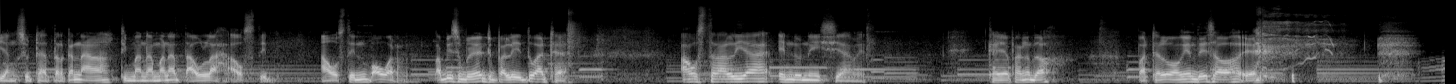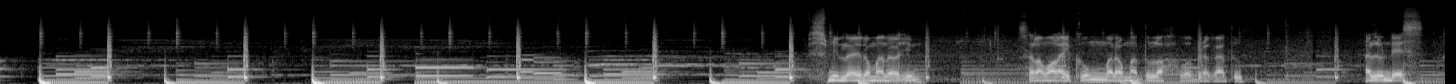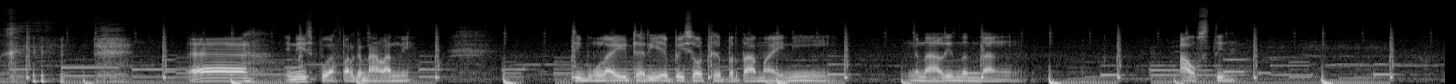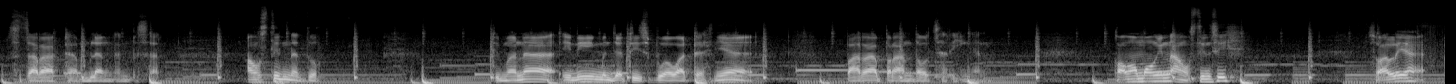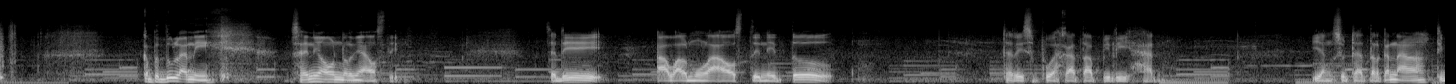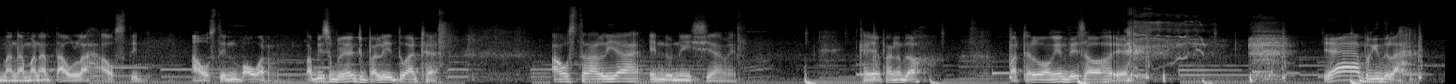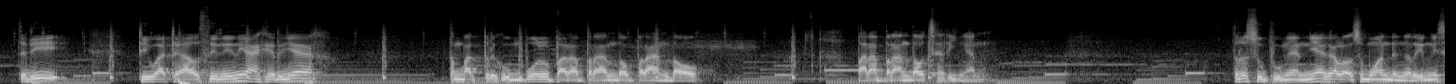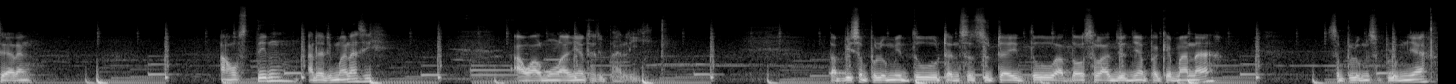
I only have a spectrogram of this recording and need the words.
yang sudah terkenal di mana-mana taulah Austin. Austin Power. Tapi sebenarnya di balik itu ada Australia Indonesia, men. Gaya banget toh. Padahal wongin desa ya. Bismillahirrahmanirrahim. Assalamualaikum warahmatullahi wabarakatuh. Halo Des. Eh, ini sebuah perkenalan nih. Dimulai dari episode pertama ini ngenalin tentang Austin secara gamblang dan besar. Austin Network di mana ini menjadi sebuah wadahnya para perantau jaringan. Kok ngomongin Austin sih? Soalnya kebetulan nih, saya ini ownernya Austin. Jadi awal mula Austin itu dari sebuah kata pilihan yang sudah terkenal di mana-mana taulah Austin. Austin Power. Tapi sebenarnya di balik itu ada Australia Indonesia, men. Gaya banget toh padahal wongin desa ya ya begitulah jadi di wadah Austin ini akhirnya tempat berkumpul para perantau-perantau para perantau jaringan. Terus hubungannya kalau semua dengerin ini sekarang. Austin ada di mana sih? Awal mulanya dari Bali. Tapi sebelum itu dan sesudah itu atau selanjutnya bagaimana? Sebelum-sebelumnya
